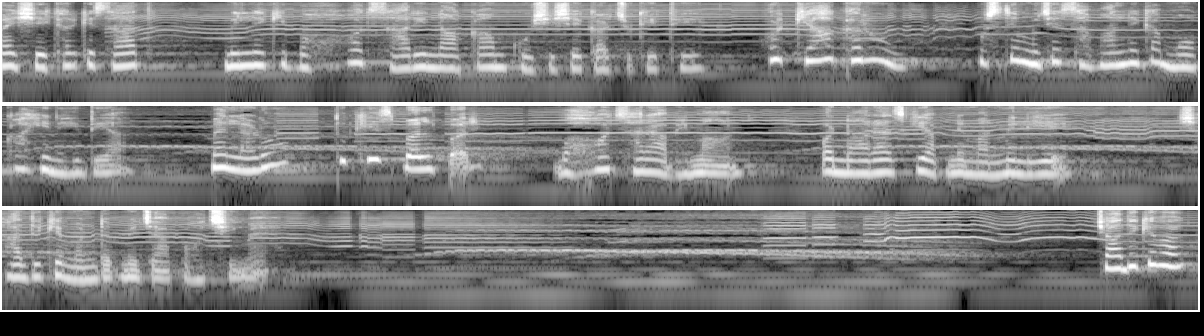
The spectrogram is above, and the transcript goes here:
मैं शेखर के साथ मिलने की बहुत सारी नाकाम कोशिशें कर चुकी थी। और क्या करूँ? उसने मुझे संभालने का मौका ही नहीं दिया। मैं लड़ूं तो किस बल पर? बहुत सारा अभिमान और नाराज़गी अपने मन में लिए। शादी के मंडप में जा पहुँची मैं। शादी के वक्त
